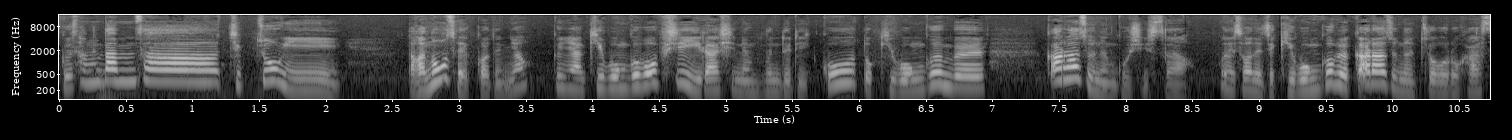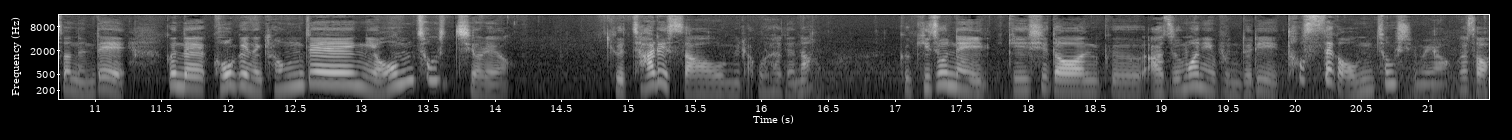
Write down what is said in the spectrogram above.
그 상담사 직종이 나눠져 있거든요. 그냥 기본급 없이 일하시는 분들이 있고 또 기본급을 깔아주는 곳이 있어요. 근데 저는 이제 기본급을 깔아주는 쪽으로 갔었는데 근데 거기는 경쟁이 엄청 치열해요. 그 자리 싸움이라고 해야 되나? 그 기존에 계시던 그 아주머니 분들이 텃세가 엄청 심해요. 그래서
